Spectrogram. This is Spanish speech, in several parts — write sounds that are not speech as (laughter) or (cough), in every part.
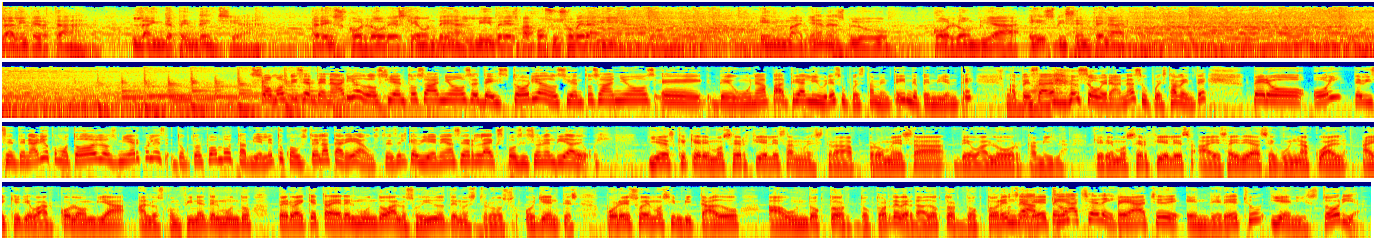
La libertad, la independencia, tres colores que ondean libres bajo su soberanía. En Mañanas Blue, Colombia es bicentenario. Somos Bicentenario, 200 años de historia, 200 años eh, de una patria libre, supuestamente independiente, a pesar (laughs) soberana, supuestamente. Pero hoy, de Bicentenario, como todos los miércoles, doctor Pombo, también le tocó a usted la tarea. Usted es el que viene a hacer la exposición el día de hoy. Y es que queremos ser fieles a nuestra promesa de valor, Camila. Queremos ser fieles a esa idea según la cual hay que llevar Colombia a los confines del mundo, pero hay que traer el mundo a los oídos de nuestros oyentes. Por eso hemos invitado a un doctor, doctor de verdad, doctor, doctor en O sea, Derecho. PhD. PhD en Derecho y en Historia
